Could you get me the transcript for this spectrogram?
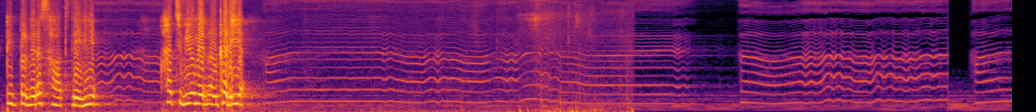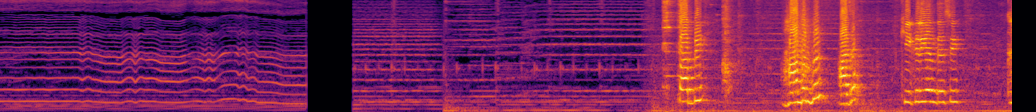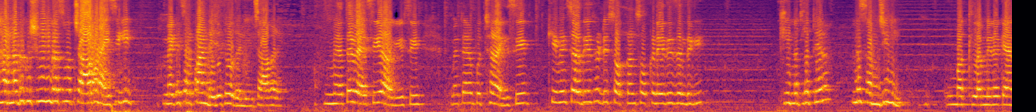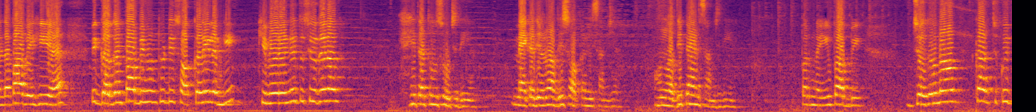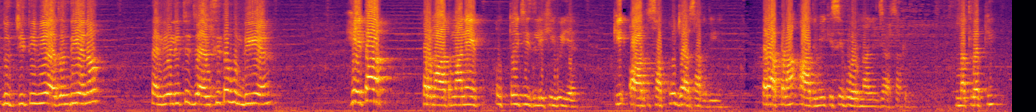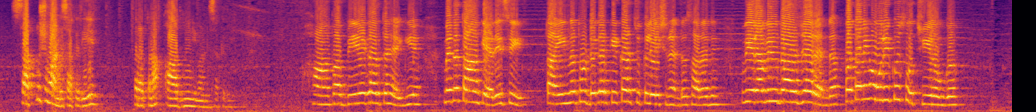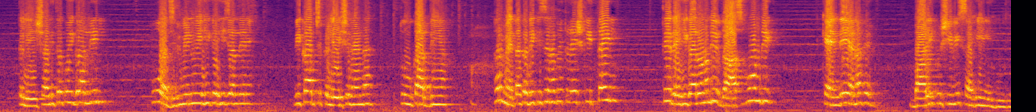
ਡਿੰਪਲ ਮੇਰਾ ਸਾਥ ਦੇ ਰਹੀ ਹੈ। ਅੱਜ ਵੀ ਉਹ ਮੇਰੇ ਨਾਲ ਖੜੀ ਹੈ। ਭਾਬੀ? ਹਾਂ ਬੁਲਬੁਲ ਆ ਜਾ। ਕੀ ਕਰੀ ਜਾਂਦੇ ਸੀ? ਕਰਨਾ ਤਾਂ ਕੁਝ ਵੀ ਨਹੀਂ ਬਸ ਉਹ ਚਾਹ ਬਣਾਈ ਸੀਗੀ। ਮੈਂ ਕਿਹਾ ਚਲ ਭਾਂਡੇ ਜੇ ਧੋ ਦੇਣੀ ਚਾਹ ਵਾਲੇ। ਮੈਂ ਤੇ ਵੈਸੇ ਹੀ ਆ ਗਈ ਸੀ। ਮੈਂ ਤਾਂ ਇਹ ਪੁੱਛਣ ਆਈ ਸੀ ਕਿਵੇਂ ਚੱਲਦੀ ਹੈ ਤੁਹਾਡੀ ਸੌਕਣ ਸੌਕਣੇ ਦੀ ਜ਼ਿੰਦਗੀ? ਕੀ ਮਤਲਬ ਤੇਰਾ? ਮੈਂ ਸਮਝੀ ਨਹੀਂ। ਮਤਲਬ ਮੇਰਾ ਕਹਿਣ ਦਾ ਭਾਵ ਇਹੀ ਹੈ ਵੀ ਗਗਨ ਭਾਬੀ ਹੁਣ ਤੁਹਾਡੀ ਸੌਕਣ ਹੀ ਲੱਗੀ। ਕਿਵੇਂ ਰਹਿੰਦੇ ਹੋ ਤੁਸੀਂ ਉਹਦੇ ਨਾਲ? ਇਹ ਤਾਂ ਤੂੰ ਸੋਚਦੀ ਆ। ਮੈਂ ਕਦੇ ਉਹਨੂੰ ਆਪਦੀ ਸੌਕਣ ਨਹੀਂ ਸਮਝਿਆ। ਉਹਨੂੰ ਆਪਦੀ ਭੈਣ ਸਮਝਦੀ ਆ। ਪਰ ਨਹੀਂ ਭਾਬੀ ਜਦੋਂ ਨਾ ਘਰ 'ਚ ਕੋਈ ਦੂਜੀ ਤੀਵੀਂ ਆ ਜਾਂਦੀ ਹੈ ਨਾ ਪਹਿਲੀ ਵਾਲੀ 'ਚ ਜੈਲਸੀ ਤਾਂ ਹੁੰਦੀ ਹੈ। ਇਹ ਤਾਂ ਪਰਮਾਤਮਾ ਨੇ ਉੱਤੋਂ ਹੀ ਚੀਜ਼ ਲਿਖੀ ਹੋਈ ਹੈ ਕਿ ਔਰਤ ਸਭ ਕੁਝ ਜਾ ਸਕਦੀ ਹੈ ਪਰ ਆਪਣਾ ਆਦਮੀ ਕਿਸੇ ਹੋਰ ਨਾਲ ਨਹੀਂ ਜਾ ਸਕਦੀ। ਮਤਲਬ ਕਿ ਸਭ ਕੁਝ ਵੰਡ ਸਕਦੀ ਹੈ ਪਰ ਆਪਣਾ ਆਦਮੀ ਨਹੀਂ ਵੰਡ ਸਕਦੀ। ਹਾਂ ਭਾਬੀ ਇਹ ਗੱਲ ਤਾਂ ਹੈਗੀ ਹੈ। ਮੈਂ ਤਾਂ ਤਾਂ ਕਹਿ ਰਹੀ ਸੀ ਤਾਂ ਹੀ ਨਾ ਤੁਹਾਡੇ ਕਰਕੇ ਘਰ 'ਚ ਕਲੇਸ਼ ਰਹਿੰਦਾ ਸਾਰਾ ਦਿਨ। ਵੀਰਾ ਵੀ ਉਦਾਸ ਜਿਹਾ ਰਹਿੰਦਾ। ਪਤਾ ਨਹੀਂ ਹੋਰ ਹੀ ਕੋਈ ਸੋਚੀ ਆਊਗਾ। ਕਲੇਸ਼ ਵਾਲੀ ਤਾਂ ਕੋਈ ਗੱਲ ਹੀ ਨਹੀਂ। ਭੂਆ ਜੀ ਵੀ ਮੈਨੂੰ ਇਹੀ ਕਹੀ ਜਾਂਦੇ ਨੇ ਵੀ ਘਰ 'ਚ ਕਲੇਸ਼ ਰਹਿੰਦਾ ਤੂੰ ਕਰਦੀ ਆ। ਪਰ ਮੈਂ ਤਾਂ ਕਦੇ ਕਿਸੇ ਨਾਲ ਕੋਈ ਕਲੇਸ਼ ਕੀਤਾ ਹੀ ਨਹੀਂ। ਤੇ ਰਹੀ ਗੱਲ ਉਹਨਾਂ ਦੀ ਉਦਾਸ ਹੋਣ ਦੀ। ਕਹਿੰਦੇ ਆ ਨਾ ਫਿਰ ਬਾਲੀ ਖੁਸ਼ੀ ਵੀ ਸਹੀ ਨਹੀਂ ਹੁੰਦੀ।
